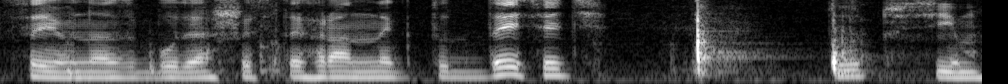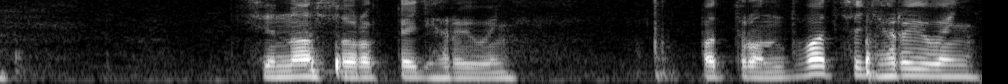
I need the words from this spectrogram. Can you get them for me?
Цей у нас буде шестигранник. Тут 10, тут 7. Ціна 45 гривень. Патрон 20 гривень.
